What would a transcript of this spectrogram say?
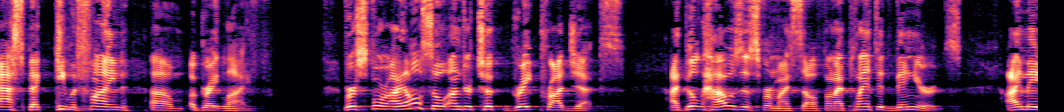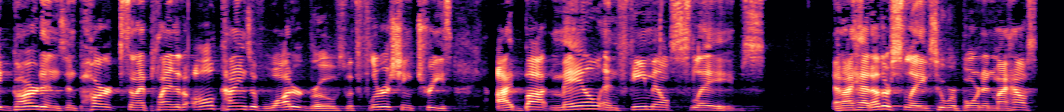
aspect he would find um, a great life. Verse 4 I also undertook great projects. I built houses for myself and I planted vineyards. I made gardens and parks, and I planted all kinds of water groves with flourishing trees. I bought male and female slaves, and I had other slaves who were born in my house.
